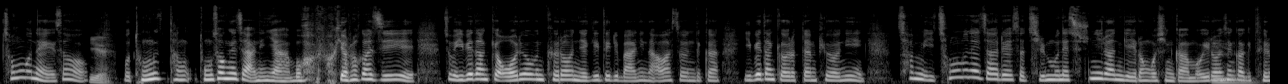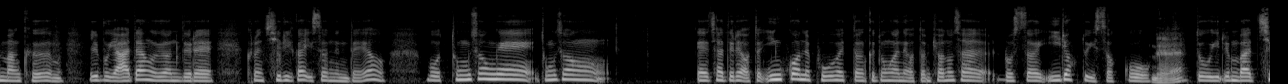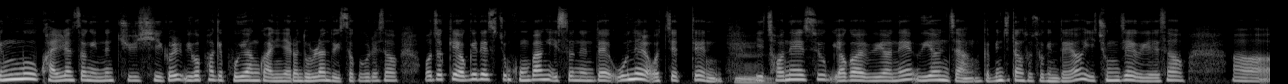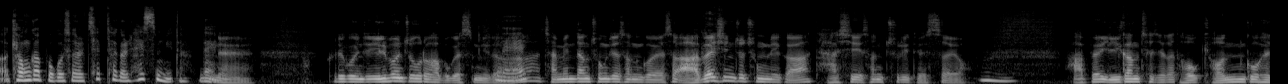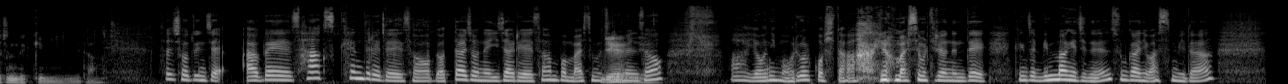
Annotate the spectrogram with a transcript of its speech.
청문회에서 예. 뭐 동, 당, 동성애자 아니냐 뭐 여러 가지 좀 입에 담기 어려운 그런 얘기들이 많이 나왔었는데 그러니까 입에 담기 어렵다는 표현이 참 이 청문회 자리에서 질문의 수준이라는 게 이런 것인가 뭐 이런 음. 생각이 들 만큼 일부 야당 의원들의 그런 질의가 있었는데요. 뭐 동성애 동성 자들의 어떤 인권을 보호했던 그동안의 어떤 변호사로서의 이력도 있었고 네. 또 이른바 직무 관련성 있는 주식을 위법하게 보유한 거 아니냐 이런 논란도 있었고 그래서 어저께 여기에 대해서 좀 공방이 있었는데 오늘 어쨌든 음. 이 전해숙 여가위원회 위원장 그러니까 민주당 소속인데요. 이 중재에 의해서 어, 경과 보고서를 채택을 했습니다. 네. 네. 그리고 이제 일본 쪽으로 가보겠습니다. 네. 자민당 총재 선거에서 아베 신조 총리가 다시 선출이 됐어요. 음. 아베 일강 체제가 더욱 견고해진 느낌입니다. 사실 저도 이제 아베 사학 스캔들에 대해서 몇 달 전에 이 자리에서 한번 말씀을 예, 드리면서 예, 예. 아 연임 어려울 것이다 이런 말씀을 드렸는데 굉장히 민망해지는 순간이 왔습니다.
